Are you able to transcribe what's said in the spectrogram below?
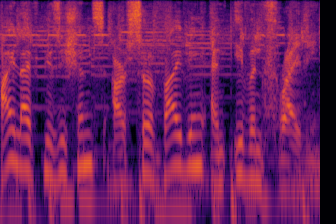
highlife musicians are surviving and even thriving.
